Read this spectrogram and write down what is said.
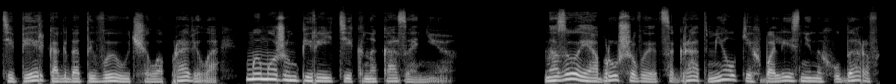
«Теперь, когда ты выучила правила, мы можем перейти к наказанию». На Зои обрушивается град мелких болезненных ударов,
